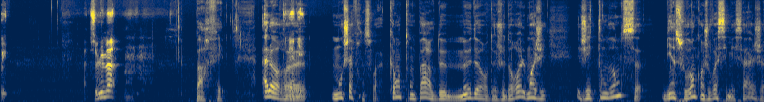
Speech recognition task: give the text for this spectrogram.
Oui, absolument. Parfait. Alors, mon cher François, quand on parle de meudeur de jeu de rôle, moi j'ai tendance, bien souvent quand je vois ces messages,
